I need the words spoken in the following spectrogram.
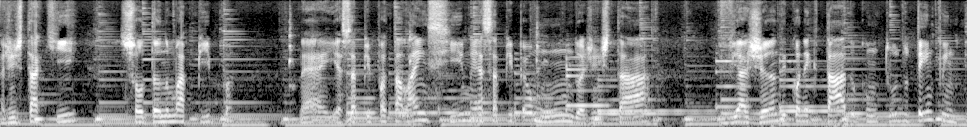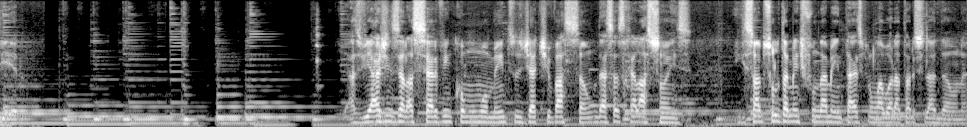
A gente está aqui soltando uma pipa, né? E essa pipa está lá em cima e essa pipa é o mundo. A gente está viajando e conectado com tudo o tempo inteiro. As viagens elas servem como momentos de ativação dessas relações que são absolutamente fundamentais para um laboratório cidadão, né?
